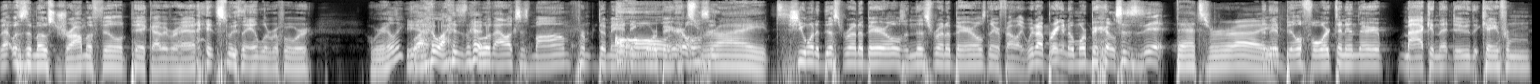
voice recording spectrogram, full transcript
that was the most drama filled pick I've ever had at Smooth Ambler before. Really? Yeah. Why? Why is that? With Alex's mom from demanding oh, more barrels. That's and right. She wanted this run of barrels and this run of barrels, and they were finally like, "We're not bringing no more barrels. This is it." That's right. And then Bill Fullerton in there macking that dude that came from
